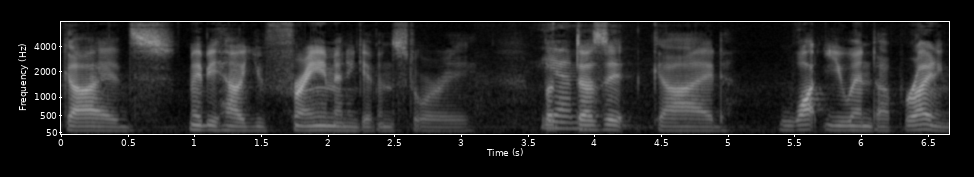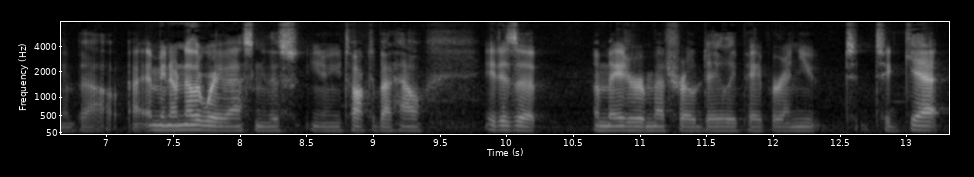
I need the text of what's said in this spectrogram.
guides maybe how you frame any given story, but Yeah. does it guide what you end up writing about? I mean, another way of asking this, you know, you talked about how it is a, a major metro daily paper, and you t- to get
